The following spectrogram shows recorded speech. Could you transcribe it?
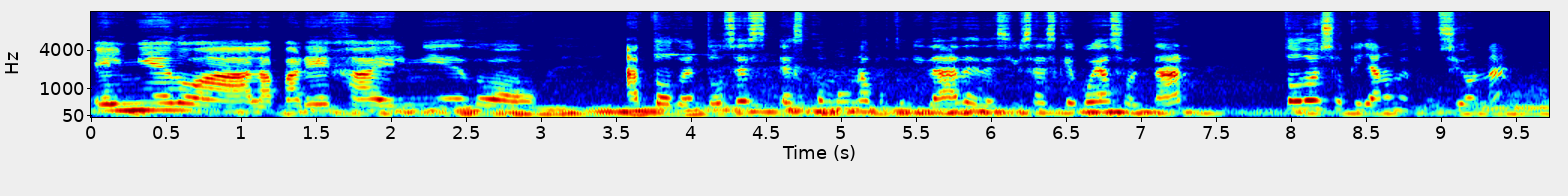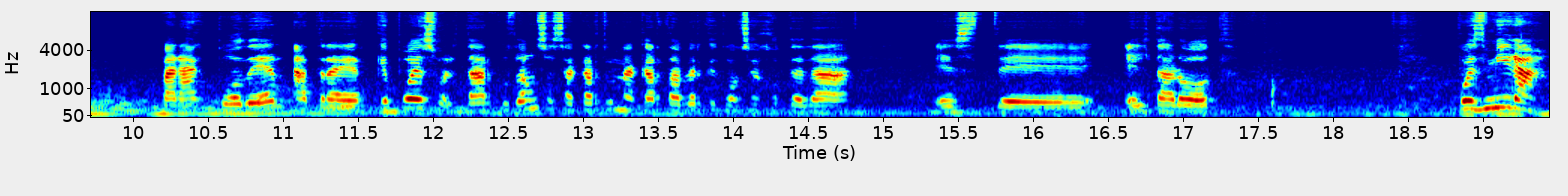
el miedo a la pareja, el miedo a todo. Entonces es como una oportunidad de decir, ¿sabes qué? Voy a soltar todo eso que ya no me funciona para poder atraer. ¿Qué puedes soltar? Pues vamos a sacarte una carta a ver qué consejo te da este, el tarot. Pues mira,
